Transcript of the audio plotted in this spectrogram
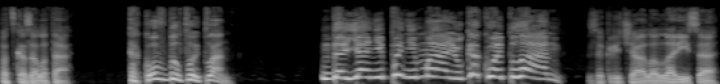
подсказала та. «Таков был твой план?» «Да я не понимаю, какой план!» закричала Лариса.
